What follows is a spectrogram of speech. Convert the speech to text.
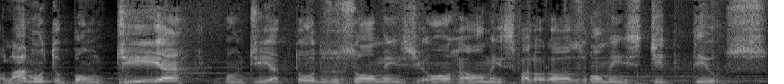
Olá, muito bom dia. Bom dia a todos os homens de honra, homens valorosos, homens de Deus.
